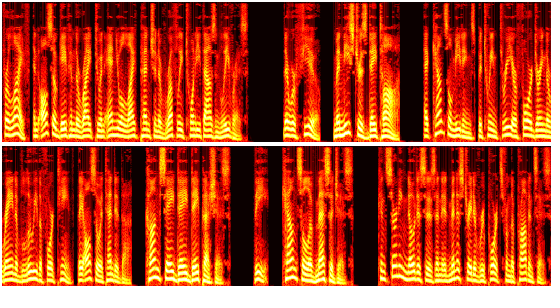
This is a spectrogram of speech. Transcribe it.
for life, and also gave him the right to an annual life pension of roughly 20,000 livres. There were few «ministres d'état» at council meetings between three or four during the reign of Louis XIV, they also attended the «Conseil des dépêches», the «Council of Messages», concerning notices and administrative reports from the provinces.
